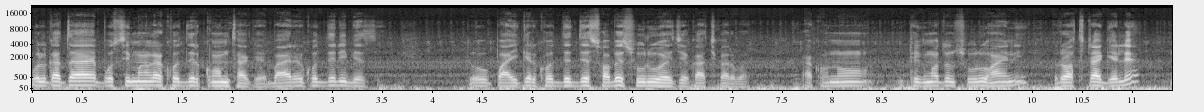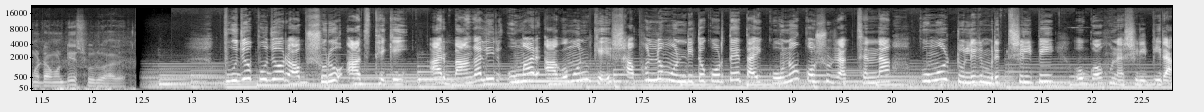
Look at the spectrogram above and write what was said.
কলকাতায় পশ্চিমবাংলার খদ্দের কম থাকে, বাইরের খদ্দেরই বেশি। তো পাইকের খদ্দেরদের সবে শুরু হয়েছে কাজ কারবার। এখনও ঠিক মতন শুরু হয়নি, রথটা গেলে মোটামুটি শুরু হবে। পুজো পুজো রব শুরু আজ থেকেই, আর বাঙালির উমার আগমনকে সাফল্যমণ্ডিত করতে তাই কোনো কসুর রাখছেন না কুমোরটুলির মৃৎশিল্পী ও গহনা শিল্পীরা।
